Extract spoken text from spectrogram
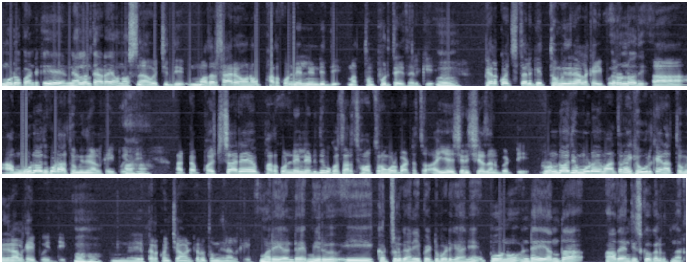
మూడో పంటకి నెలల తేడా ఏమైనా వస్తుంది? వచ్చింది మొదటిసారి ఏమో పదకొండు నెలలు నిండిద్ది మొత్తం పూర్తి అయ్యేసరికి పిలకొచ్చి తలకి తొమ్మిది నెలలకు అయిపోయింది. రెండోది. ఆ, మూడోది కూడా తొమ్మిది నెలలకు అయిపోయింది. అట్లా ఫస్ట్ సారే పదకొండు నెలలు ఎండిది ఒకసారి సంవత్సరం కూడా పట్టచ్చు. ఆ వేసిన సీజన్ బట్టి. రెండోది మూడోది మాత్రం ఎవరికైనా తొమ్మిది నెలలకు అయిపోయింది. పిలకొంచామంటే తొమ్మిది నెలలకు మరి అంటే మీరు ఈ ఖర్చులు కానీ పెట్టుబడి కానీ పోను అంటే ఎంత ఆదాయం తీసుకోగలుగుతున్నారు.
